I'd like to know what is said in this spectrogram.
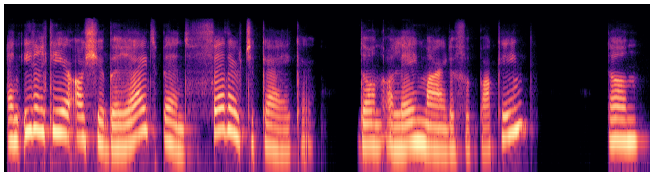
En iedere keer als je bereid bent verder te kijken dan alleen maar de verpakking, dan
